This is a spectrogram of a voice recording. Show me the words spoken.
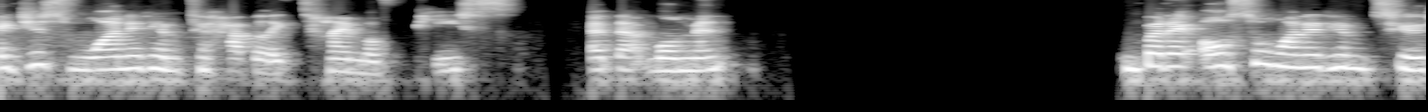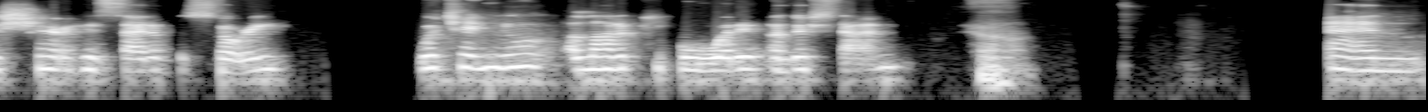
I just wanted him to have like time of peace at that moment. But I also wanted him to share his side of the story, which I knew a lot of people wouldn't understand Yeah. and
